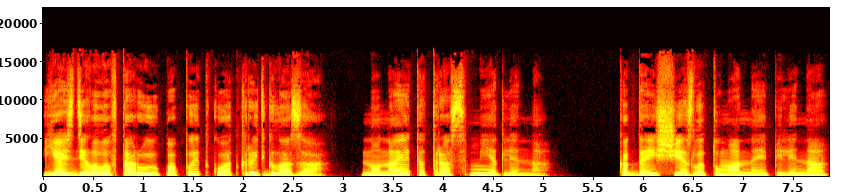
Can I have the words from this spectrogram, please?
Я сделала вторую попытку открыть глаза, но на этот раз медленно. Когда исчезла туманная пелена,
